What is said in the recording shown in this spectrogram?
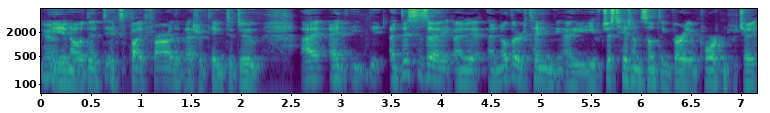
yeah. You know, it's by far the better thing to do. I, and, and this is a, a, another thing. Uh, you've just hit on something very important, which I,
